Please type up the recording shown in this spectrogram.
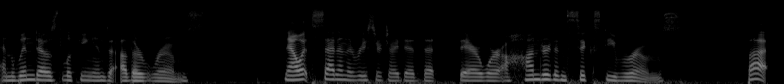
and windows looking into other rooms. Now, it's said in the research I did that there were 160 rooms, but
